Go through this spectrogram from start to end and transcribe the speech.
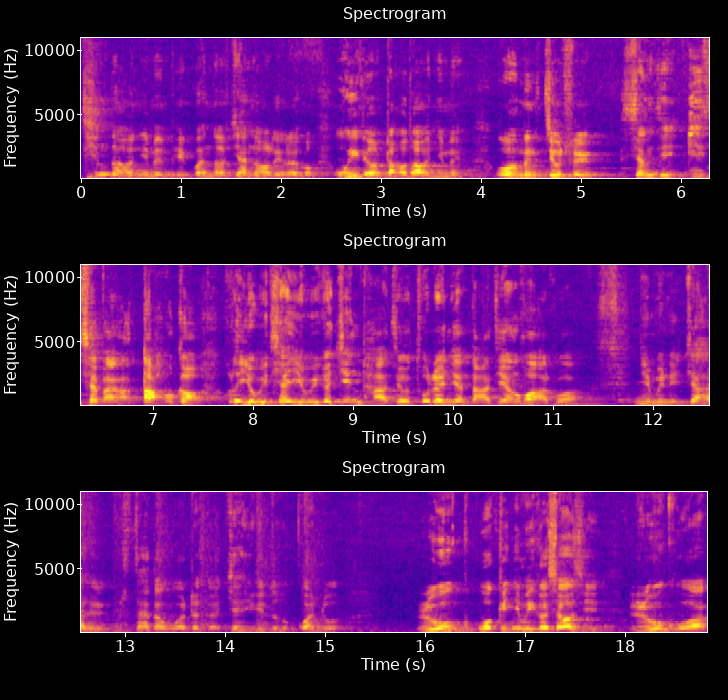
听到你们被关到监牢里了以后，为了找到你们，我们就是相信一切办法祷告。后来有一天，有一个警察就突然间打电话说：“你们的家人在到我这个监狱里头关着，如果我给你们一个消息，如果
